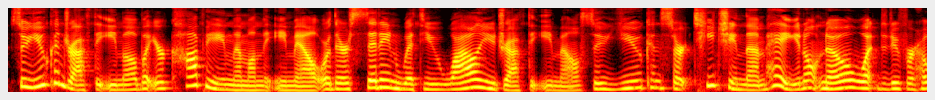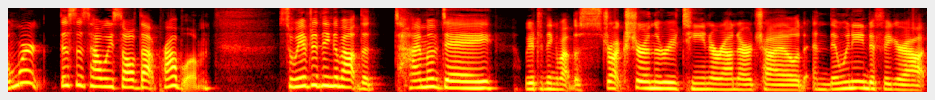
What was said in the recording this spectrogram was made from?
So you can draft the email, but you're copying them on the email or they're sitting with you while you draft the email. So you can start teaching them hey, you don't know what to do for homework? This is how we solve that problem. So we have to think about the time of day, we have to think about the structure and the routine around our child and then we need to figure out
